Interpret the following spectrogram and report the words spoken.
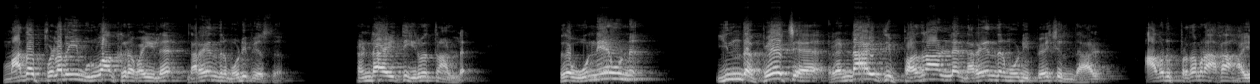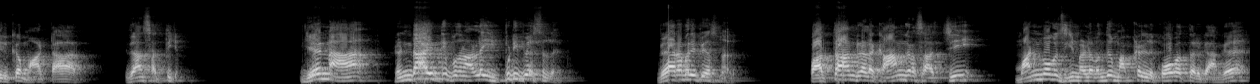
மத பிளவையும் உருவாக்குற வகையில் நரேந்திர மோடி பேசுறார். ரெண்டாயிரத்தி இருபத்தி நாலில். இதுல ஒன்னே ஒண்ணு. இந்த பேச்சை ரெண்டாயிரத்தி பதினாலுல நரேந்திர மோடி பேசியிருந்தால் அவர் பிரதமராக ஆயிருக்க மாட்டார். இதுதான் சத்தியம். ஏன்னா ரெண்டாயிரத்தி பதினாலுல இப்படி பேசல. வேற மாதிரி பேசினார். பத்தாண்டுகள காங்கிரஸ் ஆட்சி மன்மோகன் சிங் மேல வந்து மக்கள் கோபத்தை இருக்காங்க.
